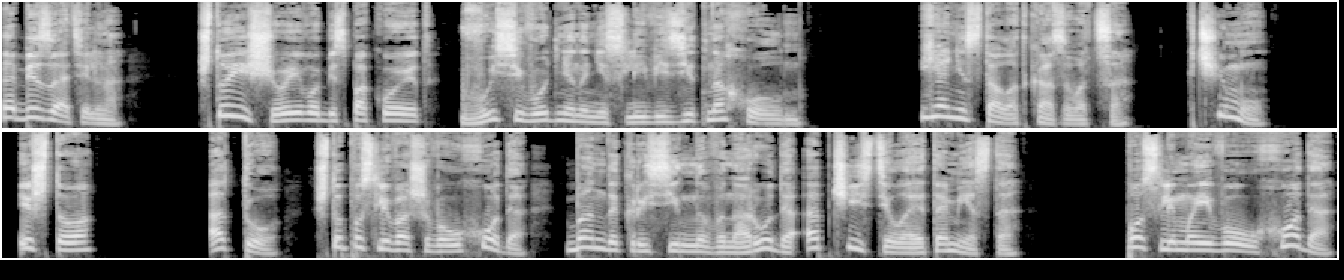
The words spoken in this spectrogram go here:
Обязательно. Что еще его беспокоит? Вы сегодня нанесли визит на холм. Я не стал отказываться. К чему? И что? А то, что после вашего ухода банда крысиного народа обчистила это место. После моего ухода?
